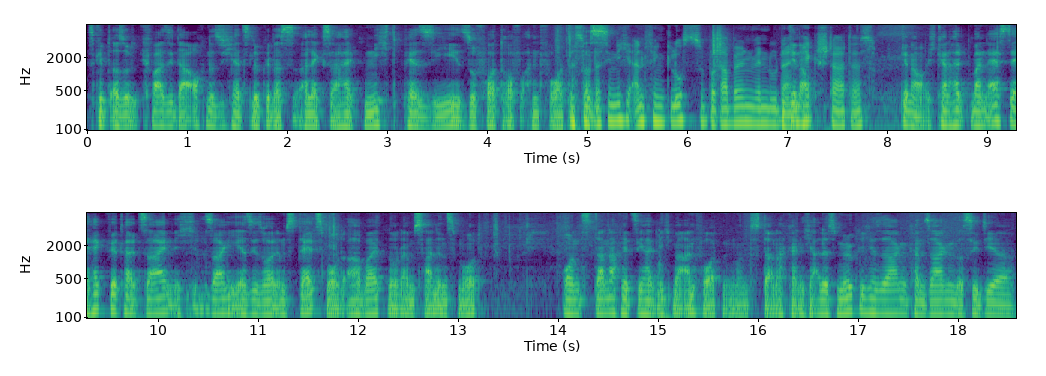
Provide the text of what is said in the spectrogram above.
Es gibt also quasi da auch eine Sicherheitslücke, dass Alexa halt nicht per se sofort darauf antwortet. Achso, dass, dass sie nicht anfängt loszubrabbeln, wenn du deinen genau. Hack startest. Genau, ich kann halt, mein erster Hack wird halt sein, ich sage ihr, sie soll im Stealth-Mode arbeiten oder im Silence-Mode. Und danach wird sie halt nicht mehr antworten. Und danach kann ich alles Mögliche sagen, kann sagen, dass sie dir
